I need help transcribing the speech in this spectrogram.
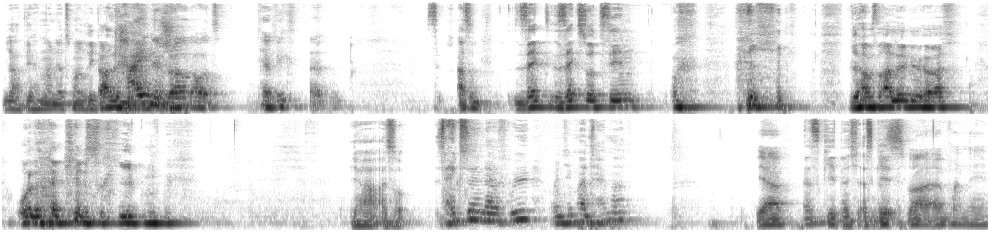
ja, wir haben jetzt mal ein Regal in Keine Hand? Shoutouts. Der Wix. Äh, Also 6, 6 Uhr 10, ich, wir haben es alle gehört. Hat geschrieben. Ja, also 6 Uhr in der Früh und jemand hämmert? ja, Es geht nicht, es geht. das war einfach, nee.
